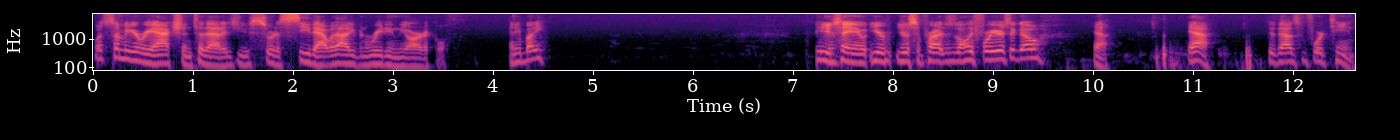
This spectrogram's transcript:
What's some of your reaction to that as you sort of see that without even reading the article? Anybody? You're saying you're, you're surprised it was only four years ago? Yeah. Yeah, 2014.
